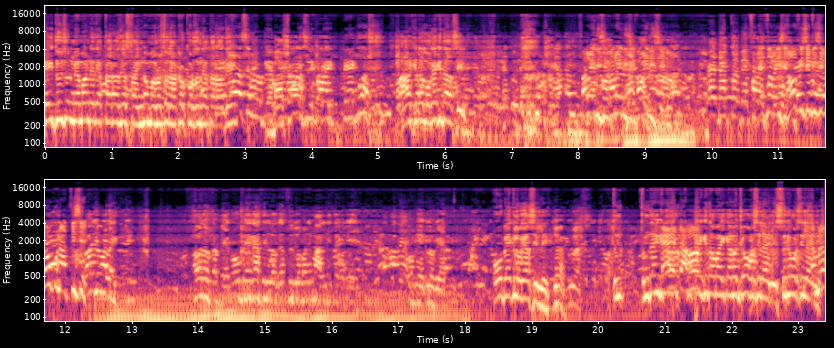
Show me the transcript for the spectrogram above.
এই দুইজন মেহমানকে দেখতে পারা যে স্থানীয় মানুষজন আটক করছেন পারা যে বাসা আর কিতা লগে কিতা আছিল? ফালাই দিছে ফালাই দিছে ফালাই দিছে। ও ব্যাগ ব্যাগ আছিল লগে চুরি করে মাল নিতে করে ও ব্যাগ লগে ও বেগ লগে আছিলে তুমি তুমি কিতা কিতা ভাই কেন জো করছিলাই নি চুরি করছিলাই নি আমরা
